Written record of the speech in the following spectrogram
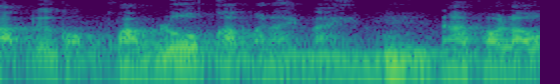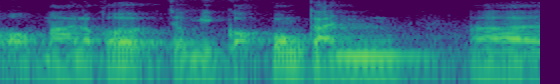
ตัดเรื่องของความโลภความอะไรไปนะพอเราออกมาเราก็จะมีเกราะป้องกันอ่า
